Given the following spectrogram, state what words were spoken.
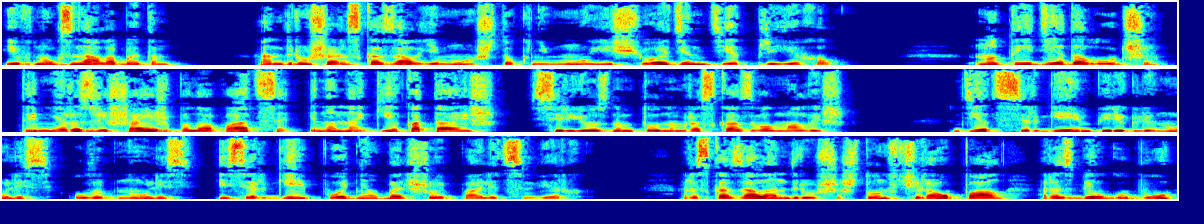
И внук знал об этом. Андрюша рассказал ему, что к нему еще один дед приехал. «Но ты, деда, лучше. Ты мне разрешаешь баловаться и на ноге катаешь», — серьезным тоном рассказывал малыш. Дед с Сергеем переглянулись, улыбнулись, и Сергей поднял большой палец вверх. Рассказал Андрюша, что он вчера упал, разбил губу,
